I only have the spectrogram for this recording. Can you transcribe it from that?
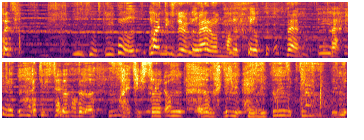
Hadi. Hadi güzelim ver onu bana. Ver, ver. Hadi güzelim. Hadi güzelim. Hadi. Hadi.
